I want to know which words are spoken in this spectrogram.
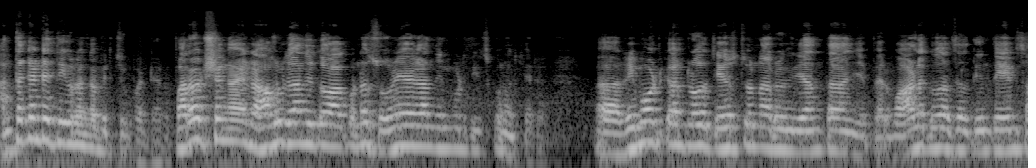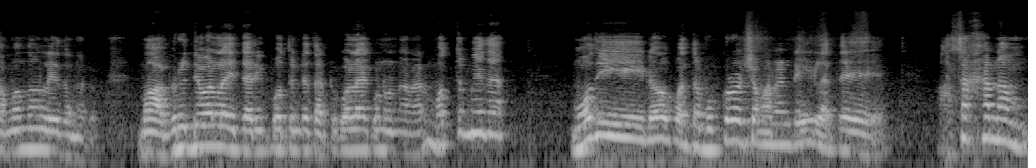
అంతకంటే తీవ్రంగా విరుచుకుపడ్డారు. పరోక్షంగా ఆయన రాహుల్ గాంధీతో కాకుండా సోనియా గాంధీని కూడా తీసుకొని వచ్చారు. రిమోట్ కంట్రోల్ చేస్తున్నారు ఇదంతా అని చెప్పారు. వాళ్ళకు అసలు దీంతో ఏం సంబంధం లేదన్నారు. మా అభివృద్ధి వల్ల ఇది జరిగిపోతుంటే తట్టుకోలేకుండా ఉన్నానని మొత్తం మీద మోదీలో కొంత ఉక్రోషం అనండి లేకపోతే అసహనం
